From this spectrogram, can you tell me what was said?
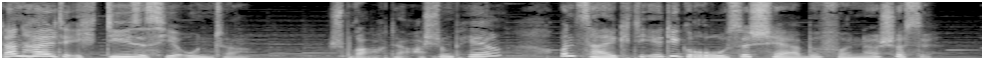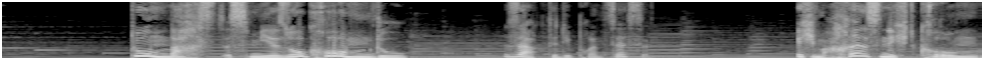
dann halte ich dieses hier unter, sprach der Aschenpär und zeigte ihr die große Scherbe von der Schüssel. Du machst es mir so krumm, du, sagte die Prinzessin. Ich mache es nicht krumm,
